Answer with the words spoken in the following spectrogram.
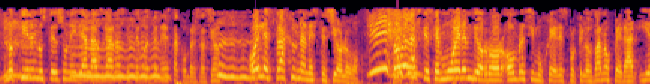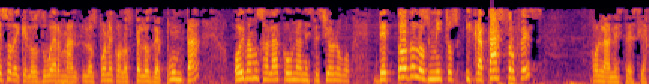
No tienen ustedes una idea las ganas que tengo de tener esta conversación. Hoy les traje un anestesiólogo. Todas las que se mueren de horror, hombres y mujeres, porque los van a operar y eso de que los duerman los pone con los pelos de punta. Hoy vamos a hablar con un anestesiólogo de todos los mitos y catástrofes con la anestesia.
